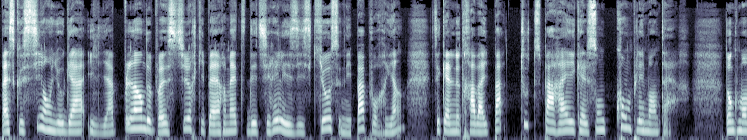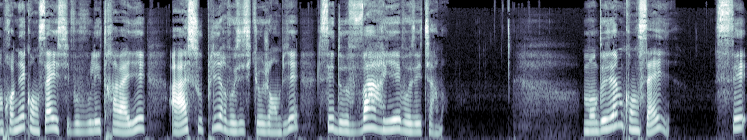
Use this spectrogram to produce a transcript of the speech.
Parce que si en yoga il y a plein de postures qui permettent d'étirer les ischios, ce n'est pas pour rien, c'est qu'elles ne travaillent pas toutes pareilles, qu'elles sont complémentaires. Donc mon premier conseil si vous voulez travailler à assouplir vos ischio-jambiers, c'est de varier vos étirements. Mon deuxième conseil, c'est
